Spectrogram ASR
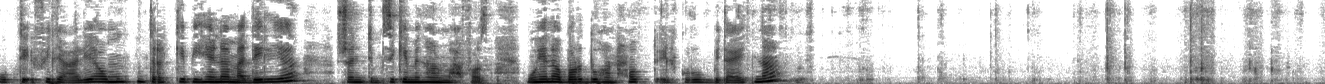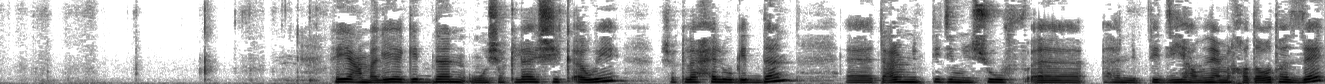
وبتقفلي عليها وممكن تركبي هنا ميدالية عشان تمسكي منها المحفظة. وهنا برضو هنحط الكروب بتاعتنا. هي عملية جدا وشكلها شيك قوي شكلها حلو جدا. آه تعالوا نبتدي ونشوف آه هنبتديها ونعمل خطواتها إزاي.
